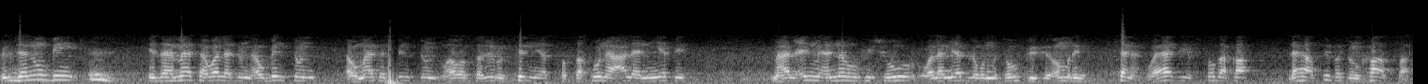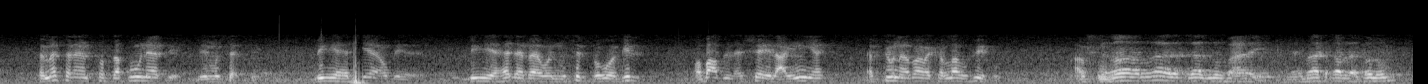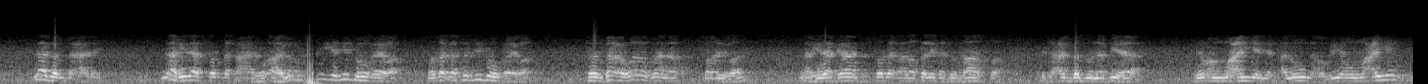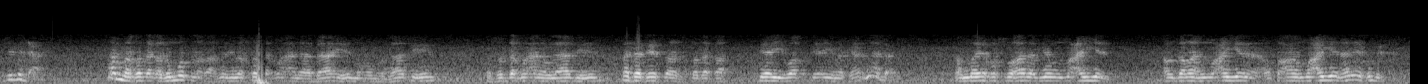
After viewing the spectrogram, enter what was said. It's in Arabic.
في الجنوب إذا مات ولد أو بنت أو ماتت بنت وهو صغير السن يتصدقون على نيته مع العلم أنه في شهور ولم يبلغ المتوفي في عمره سنة. وهذه الصدقة لها صفة خاصة فمثلا يتصدقون به هدية أو به هدبة والمسب هو جلد وبعض الأشياء العينية. أفتونا بارك الله فيكم. الصغار لا لا ذنوب عليه يعني مات قبل الحلم لا ذنب عليه. لكن إذا تصدق عنه أهله يزيده خيرا. صدقة تزيده خيرا. تنفعه ولو كان صغيرا. لكن إذا كانت الصدقه على طريقة خاصة يتعبدون بها في يوم معين يفعلونه في يوم معين تصير بدعة. أما صدقة مطلقة مثل ما صدقوا عن آبائهم وأمهاتهم وصدقوا عن أولادهم متى تيسرت الصدقة؟ في أي وقت في أي مكان؟ لا بأس. أما يخص هذا بيوم معين أو دراهم معينة أو طعام معين هذا يكون بدعة.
